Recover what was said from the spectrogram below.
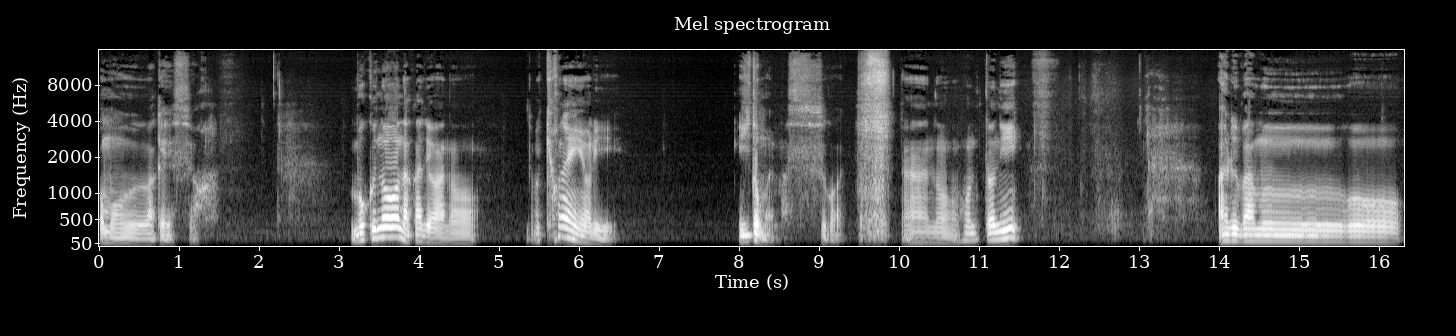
思うわけですよ。僕の中ではあの、やっぱ去年よりいいと思います。すごい。あの、本当に、アルバムを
